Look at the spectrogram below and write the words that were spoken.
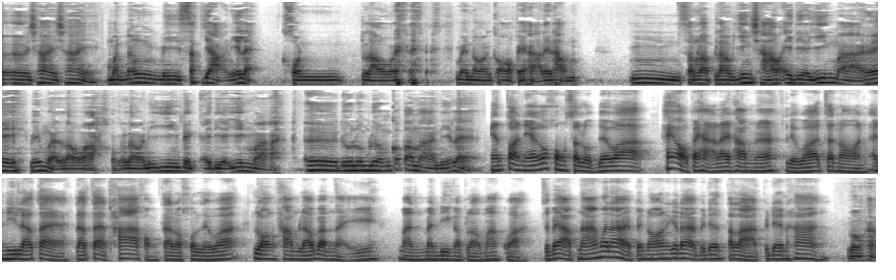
อเออใช่ใช่มันต้องมีสักอย่างนี้แหละ คนเรา ไม่นอนก็ออกไปหาอะไรทำ อืมสำหรับเรายิ่งเช้าไอเดียยิ่งมาเฮ้ยไม่เหมือนเราอะ ของเรานี่ยิ่งดึกไอเดียยิ่งมาเออดูรวมๆก็ประมาณนี้แหละงั้นตอนนี้ก็คงสรุปได้ว่าให้ออกไปหาอะไรทำนะ หรือว่าจะนอนอันนี้แล้วแต่แล้วแต่ท่าของแต่ละคนเลยว่า ลองทำแล้วแบบไหนมันมันดีกับเรามากกว่า จะไปอาบน้ำก็ได้ ไปนอนก็ได้ไปเดินตลาดไปเดินห้าง ลองหา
